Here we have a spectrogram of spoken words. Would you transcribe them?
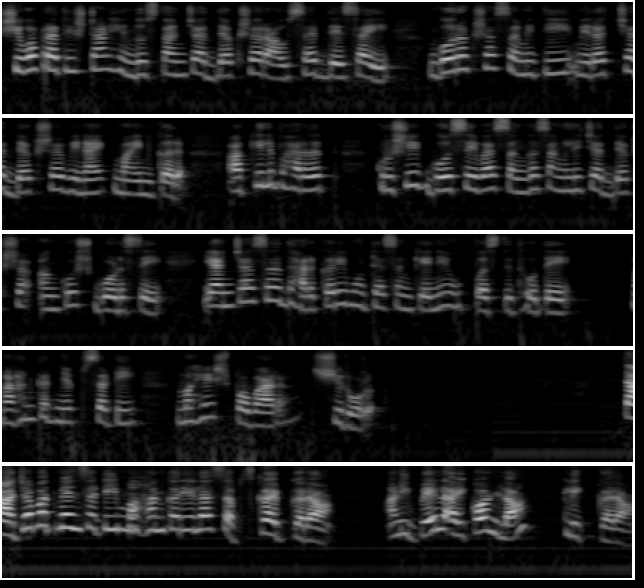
शिवप्रतिष्ठान हिंदुस्थानचे अध्यक्ष रावसाहेब देसाई गोरक्षा समिती मिरजचे अध्यक्ष विनायक माइनकर अखिल भारत कृषी गोसेवा संघ सांगलीचे अध्यक्ष अंकुश गोडसे यांच्यासह धारकरी मोठ्या संख्येने उपस्थित होते. महानकर न्यूजसाठी महेश पवार शिरोळ. ताज्या बातम्यांसाठी महान करेला सबस्क्राईब करा आणि बेल आयकॉनला क्लिक करा.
